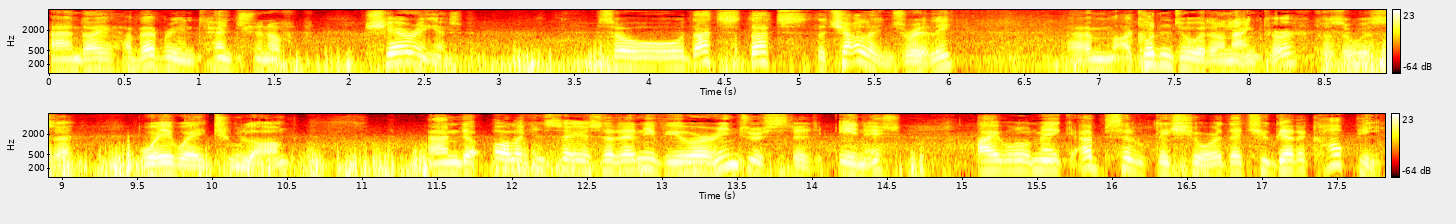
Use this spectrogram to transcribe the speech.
and I have every intention of sharing it. So that's that's the challenge, really. Um, I couldn't do it on Anchor because it was uh, way way too long. And all I can say is that any of you are interested in it, I will make absolutely sure that you get a copy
